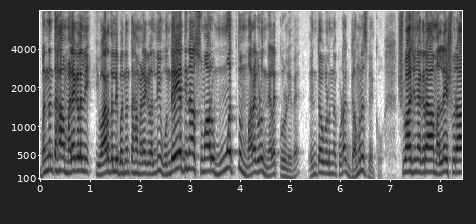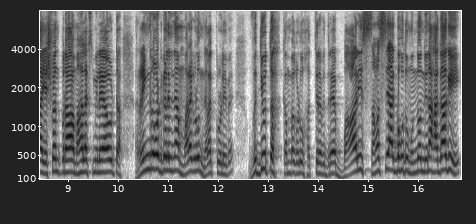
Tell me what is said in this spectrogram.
ಬಂದಂತಹ ಮಳೆಗಳಲ್ಲಿ, ಈ ವಾರದಲ್ಲಿ ಬಂದಂತಹ ಮಳೆಗಳಲ್ಲಿ ಒಂದೇ ದಿನ ಸುಮಾರು ಮೂವತ್ತು ಮರಗಳು ನೆಲಕ್ಕುರುಳಿವೆ. ಇಂಥವುಗಳನ್ನು ಕೂಡ ಗಮನಿಸಬೇಕು. ಶಿವಾಜಿನಗರ, ಮಲ್ಲೇಶ್ವರ, ಯಶವಂತಪುರ, ಮಹಾಲಕ್ಷ್ಮಿ ಲೇಔಟ್ ರಿಂಗ್ ರೋಡ್ಗಳಲ್ಲಿನ ಮರಗಳು ನೆಲಕ್ಕುರುಳಿವೆ. ವಿದ್ಯುತ್ ಕಂಬಗಳು ಹತ್ತಿರವಿದ್ದರೆ ಭಾರಿ ಸಮಸ್ಯೆ ಆಗಬಹುದು ಮುಂದೊಂದು ದಿನ. ಹಾಗಾಗಿ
